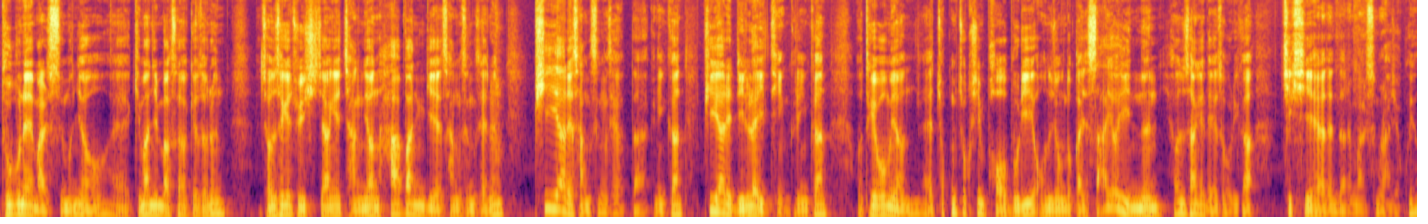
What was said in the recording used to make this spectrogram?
두 분의 말씀은요. 에, 김한진 박사께서는 전 세계 주식시장의 작년 하반기의 상승세는 PER의 상승세였다. 그러니까 PER의 릴레이팅. 그러니까 어떻게 보면 조금 조금씩 버블이 어느 정도까지 쌓여 있는 현상에 대해서 우리가 직시해야 된다는 말씀을 하셨고요.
